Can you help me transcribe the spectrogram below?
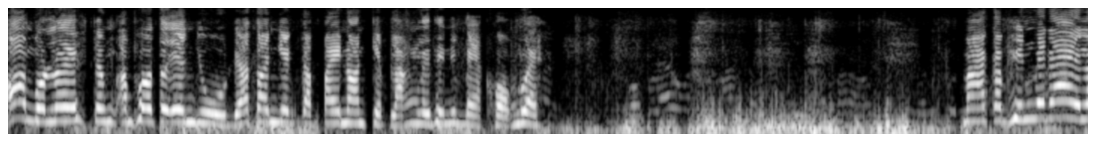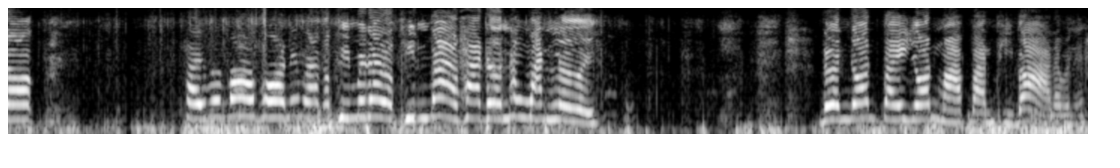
อ้อมหมดเลยจังอำเภอตัวเองอยู่ เดี๋ยวตอนเย็นกลับไปนอนเก็บหลังเลยทีนี้แบกของด้วย มากับพินไม่ได้หรอก ใครไม่บ้าพอนี่มากับพินไม่ได้หรอกพินบ้าพาเดินทั้งวันเลย เดินย้อนไปย้อนมาปานผีบ้าแล้ววันนี้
